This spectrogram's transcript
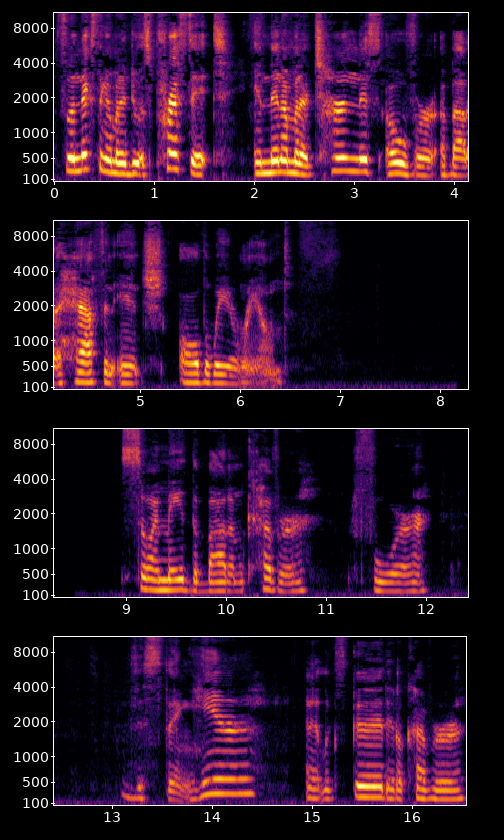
So the next thing I'm going to do is press it, and then I'm going to turn this over about a half an inch all the way around. So I made the bottom cover for this thing here and it looks good. It'll cover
